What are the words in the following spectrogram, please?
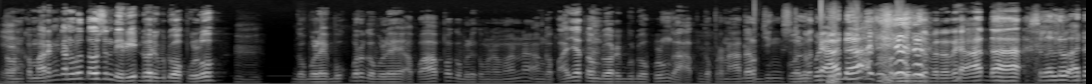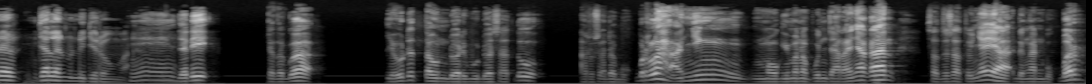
Iya. Tahun kemarin kan lu tahu sendiri 2020 Hmm. Gak boleh bukber, gak boleh apa-apa, gak boleh ke mana-mana. Anggap aja tahun 2020 nggak nggak pernah ada anjing. Walaupun ada, sebenarnya ada. selalu ada jalan menuju Roma. Hmm, jadi kata gua ya udah tahun 2021 harus ada bukber lah anjing mau gimana pun caranya kan satu-satunya ya dengan bukber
